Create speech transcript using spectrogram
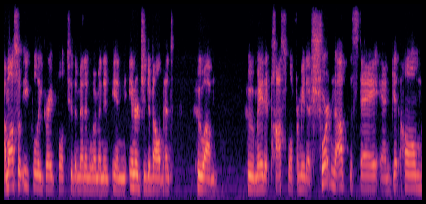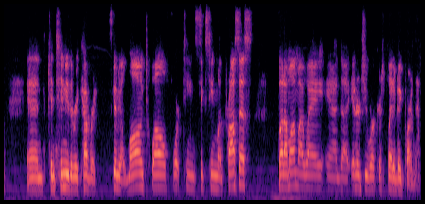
I'm also equally grateful to the men and women in, in energy development who um, who made it possible for me to shorten up the stay and get home and continue the recovery. It's going to be a long 12, 14, 16 month process, but I'm on my way, and uh, energy workers played a big part in that.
